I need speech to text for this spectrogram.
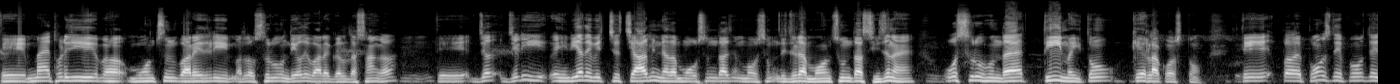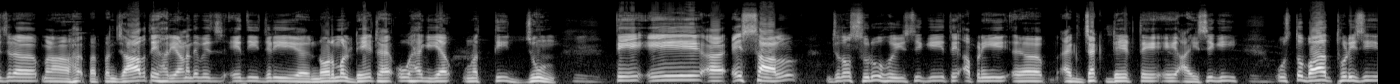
ਤੇ ਮੈਂ ਥੋੜੀ ਜੀ ਮੌਨਸੂਨ ਬਾਰੇ ਜਿਹੜੀ ਮਤਲਬ ਸ਼ੁਰੂ ਹੁੰਦੀ ਹੈ ਉਹਦੇ ਬਾਰੇ ਗੱਲ ਦੱਸਾਂਗਾ। ਤੇ ਜਿਹੜੀ ਇੰਡੀਆ ਦੇ ਵਿੱਚ 4 ਮਹੀਨਿਆਂ ਦਾ ਮੌਸਮ ਦਾ ਮੌਸਮ ਜਿਹੜਾ ਮੌਨਸੂਨ ਦਾ ਸੀਜ਼ਨ ਹੈ ਉਹ ਸ਼ੁਰੂ ਹੁੰਦਾ ਹੈ 30 ਮਈ ਤੋਂ ਕੇਰਲਾ ਕੋਸਟ ਤੋਂ। ਤੇ ਪਹੁੰਚਦੇ ਪਹੁੰਚਦੇ ਜਿਹੜਾ ਪੰਜਾਬ ਤੇ ਹਰਿਆਣਾ ਦੇ ਵਿੱਚ ਇਹਦੀ ਜਿਹੜੀ ਨਾਰਮਲ ਡੇਟ ਹੈ ਉਹ ਹੈਗੀ ਹੈ 29 ਜੂਨ। ਤੇ ਇਹ ਇਸ ਸਾਲ ਜਦੋਂ ਸ਼ੁਰੂ ਹੋਈ ਸੀਗੀ ਤੇ ਆਪਣੀ ਐਗਜ਼ੈਕਟ ਡੇਟ ਤੇ ਇਹ ਆਈ ਸੀਗੀ ਉਸ ਤੋਂ ਬਾਅਦ ਥੋੜੀ ਸੀ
